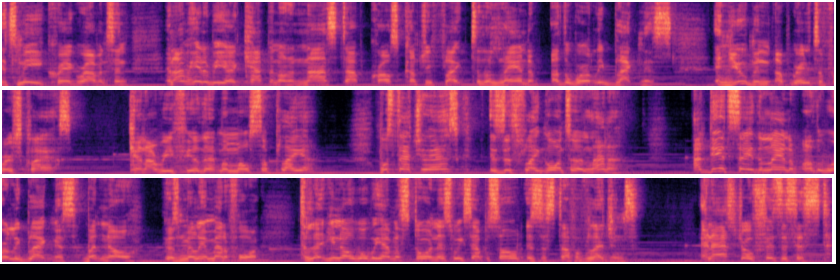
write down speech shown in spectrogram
It's me, Craig Robinson, and I'm here to be your captain on a non-stop cross-country flight to the land of otherworldly blackness. And you've been upgraded to first class. Can I refill that mimosa, player? What's that, you ask? Is this flight going to Atlanta? I did say the land of otherworldly blackness, but no, it was merely a metaphor. To let you know what we have in store in this week's episode is the stuff of legends. An astrophysicist,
